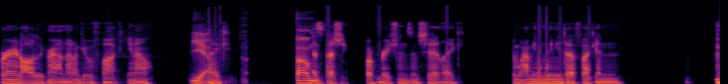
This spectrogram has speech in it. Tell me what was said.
burn it all to the ground. I don't give a fuck, you know. yeah, Like um, especially corporations and shit. Like, I mean, we need to fucking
